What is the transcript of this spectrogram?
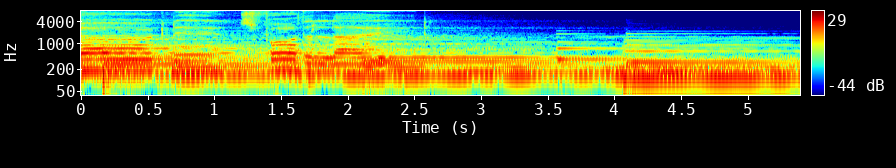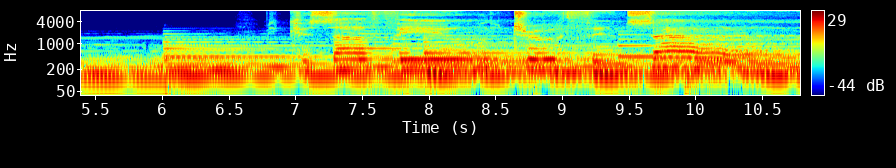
Darkness for the light. Because I feel the truth inside.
